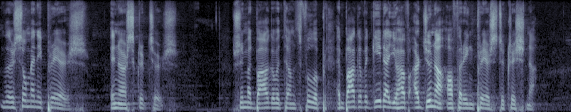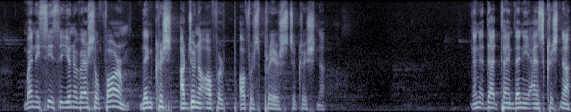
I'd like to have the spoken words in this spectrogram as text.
There's so many prayers in our scriptures. Srimad Bhagavatam is full of In Bhagavad Gita, you have Arjuna offering prayers to Krishna. When he sees the universal form, then Krishna, Arjuna offer, offers prayers to Krishna. And at that time, then he asked Krishna,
